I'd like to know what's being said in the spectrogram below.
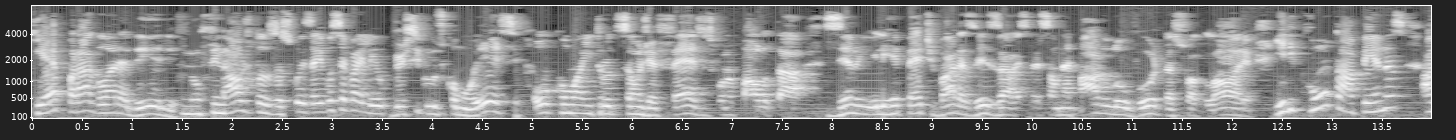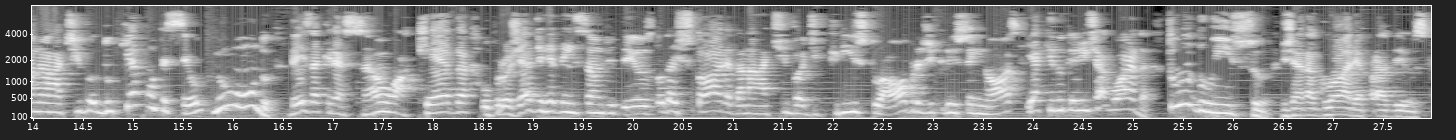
que é para a glória dele, no final de todas as coisas, aí você vai ler versículos como esse, ou como a introdução de Efésios, quando Paulo está dizendo, ele repete várias vezes a expressão, né, para o louvor da sua glória, e ele conta apenas a narrativa do que aconteceu no mundo, desde a criação, a queda, o projeto de redenção de Deus, toda a história da narrativa de Cristo, a obra de Cristo em nós e aquilo que a gente aguarda. Tudo isso gera glória para Deus.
